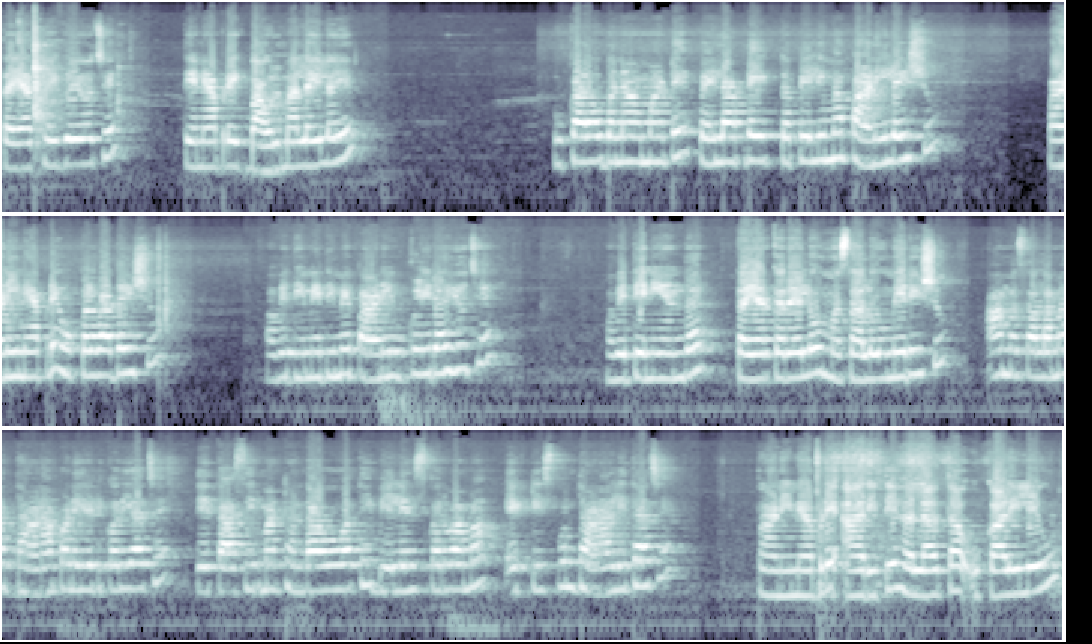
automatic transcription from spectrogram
તૈયાર થઈ ગયો છે. તેને આપણે એક બાઉલમાં લઈ લઈએ. ઉકાળો બનાવવા માટે પહેલાં આપણે એક તપેલીમાં પાણી લઈશું. પાણીને આપણે ઉકળવા દઈશું. હવે ધીમે ધીમે પાણી ઉકળી રહ્યું છે. હવે તેની અંદર તૈયાર કરેલો મસાલો ઉમેરીશું. આ મસાલામાં ધાણા પણ એડ કર્યા છે. તે તાસીરમાં ઠંડા હોવાથી બેલેન્સ કરવામાં એક ટીસ્પૂન ધાણા લીધા છે. પાણીને આપણે આ રીતે હલાવતા ઉકાળી લેવું.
